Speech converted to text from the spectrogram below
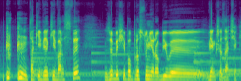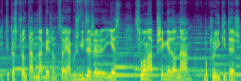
takiej wielkiej warstwy, żeby się po prostu nie robiły większe zacieki. Tylko sprzątam na bieżąco. Jak już widzę, że jest słoma przemielona, bo króliki też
